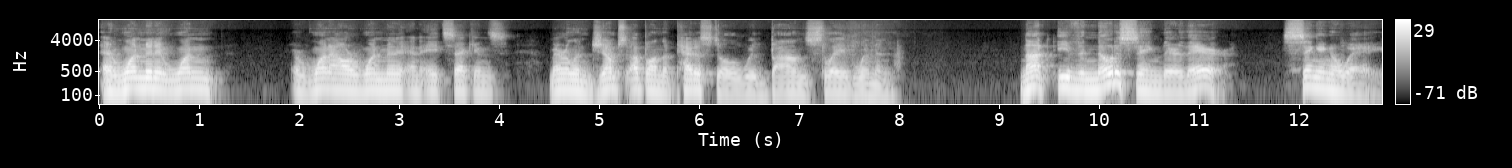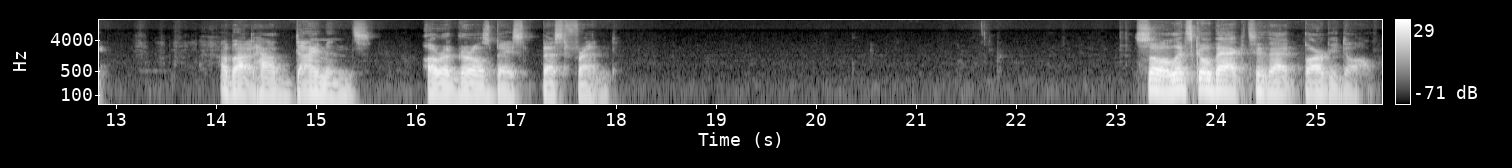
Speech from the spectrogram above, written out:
At one minute, one or one hour, one minute, and eight seconds, Marilyn jumps up on the pedestal with bound slave women, not even noticing they're there, singing away about how diamonds are a girl's best, best friend. So let's go back to that Barbie doll.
